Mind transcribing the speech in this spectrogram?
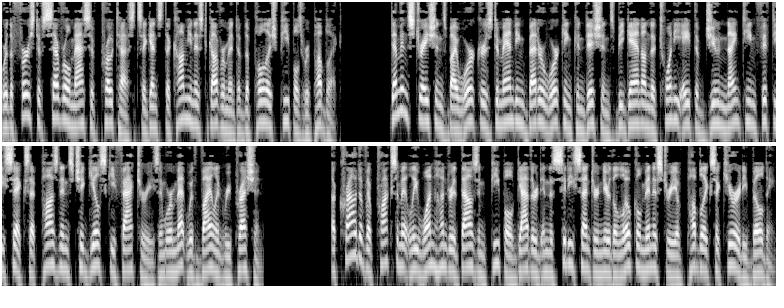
were the first of several massive protests against the communist government of the Polish People's Republic. Demonstrations by workers demanding better working conditions began on 28 June 1956 at Poznan's Cegielski factories and were met with violent repression. A crowd of approximately 100,000 people gathered in the city center near the local Ministry of Public Security building.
